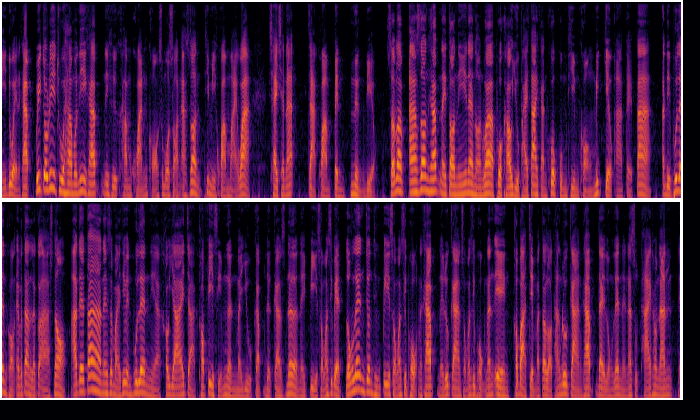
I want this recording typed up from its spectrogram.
นี้ด้วยนะครับ Victory to Harmony ครับ นี่คือคำขวัญของสโมสรอาร์ซอลที่มีความหมายว่าชัยชนะจากความเป็นหนึ่งเดียว สำหรับอาร์ซอลครับในตอนนี้แน่นอนว่าพวกเขาอยู่ภายใต้การควบคุมทีมของมิเกลอาร์เตต้าอดีตผู้เล่นของเอเวอร์ตันแล้วก็อาร์เซนอล อาร์เตต้าในสมัยที่เป็นผู้เล่นเนี่ยเขาย้ายจากท็อฟฟี่สีเงินมาอยู่กับเดอะการ์เนอร์ในปี 2011 ลงเล่นจนถึงปี 2016 นะครับ ในฤดูกาล 2016 นั่นเอง เขาบาดเจ็บมาตลอดทั้งฤดูกาลครับ ได้ลงเล่นในนัดสุดท้ายเท่านั้น ใน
